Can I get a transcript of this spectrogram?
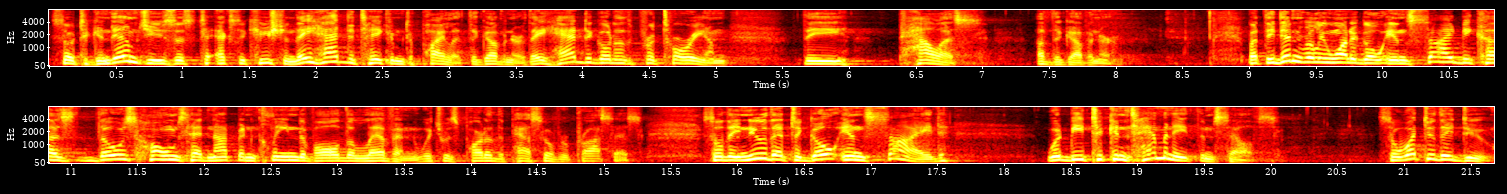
So, to condemn Jesus to execution, they had to take him to Pilate, the governor. They had to go to the praetorium, the palace of the governor. But they didn't really want to go inside because those homes had not been cleaned of all the leaven, which was part of the Passover process. So they knew that to go inside would be to contaminate themselves. So, what do they do?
